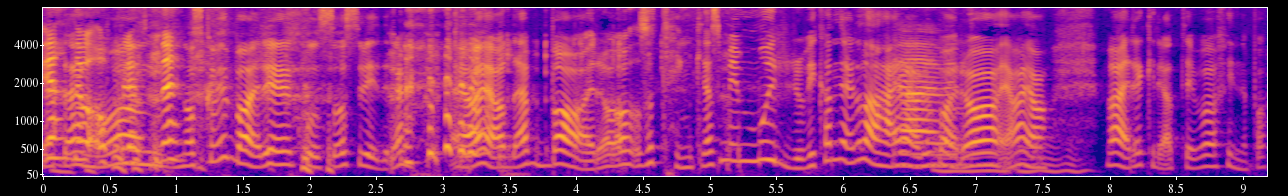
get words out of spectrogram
Ja, det var oppløftende. Nå, nå skal vi bare kose oss videre. Ja, ja, det er bare å Og så tenker jeg så mye moro vi kan gjøre, da. Her Ja, er det bare å ja, ja, være kreativ og finne på.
